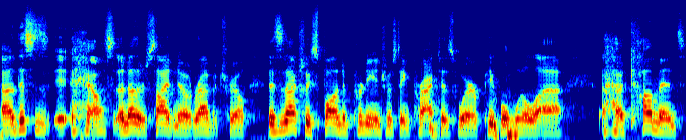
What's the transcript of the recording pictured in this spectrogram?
Uh, this is it, another side note, rabbit trail. This has actually spawned a pretty interesting practice where people will uh, uh, comment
